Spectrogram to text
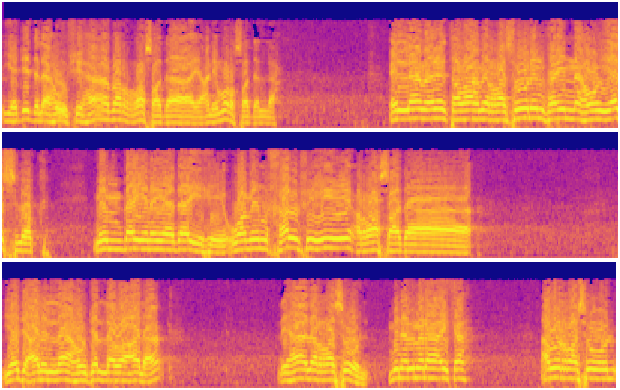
يجد له شهابا رصدا يعني مرصدا له. إلا من ارتضى من رسول فإنه يسلك من بين يديه ومن خلفه رصدا. يجعل الله جل وعلا لهذا الرسول من الملائكة أو الرسول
